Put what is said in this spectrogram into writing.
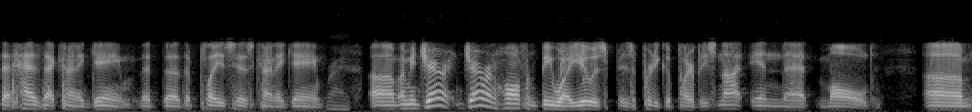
that has that kind of game that uh, that plays his kind of game. Right. Um, I mean, Jaren, Jaren Hall from BYU is is a pretty good player, but he's not in that mold. Um,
